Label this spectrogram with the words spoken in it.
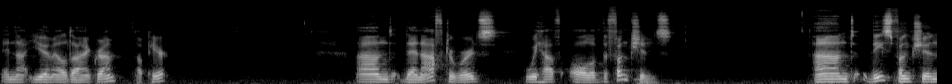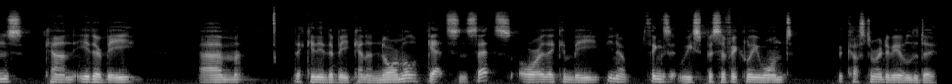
in that UML diagram up here. And then afterwards, we have all of the functions. And these functions can either be um, they can either be kind of normal gets and sets, or they can be you know things that we specifically want the customer to be able to do.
